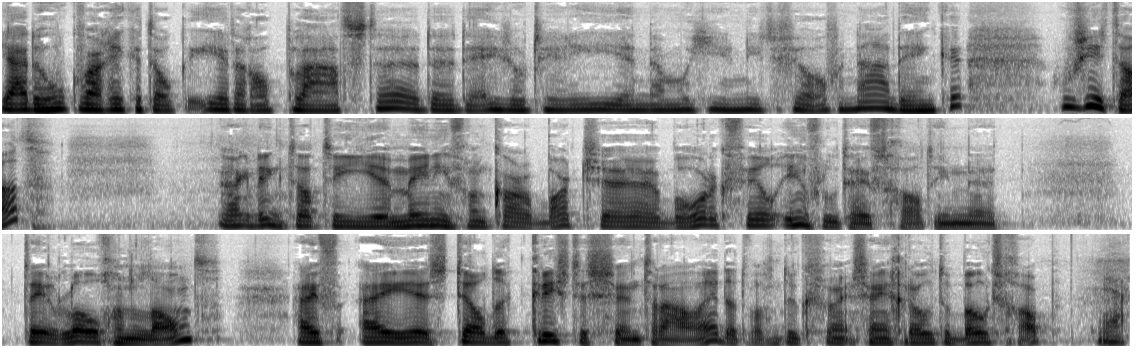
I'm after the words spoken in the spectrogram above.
ja, de hoek waar ik het ook eerder al plaatste. De, de esoterie en daar moet je niet te veel over nadenken. Hoe zit dat? Ja, ik denk dat die mening van Karl Barth behoorlijk veel invloed heeft gehad in theologenland. Hij, hij stelde Christus centraal. Hè? Dat was natuurlijk zijn grote boodschap. Ja.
